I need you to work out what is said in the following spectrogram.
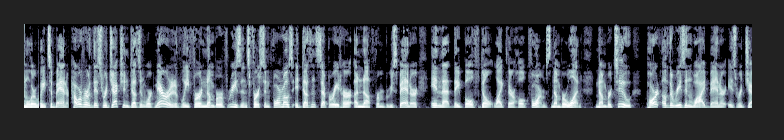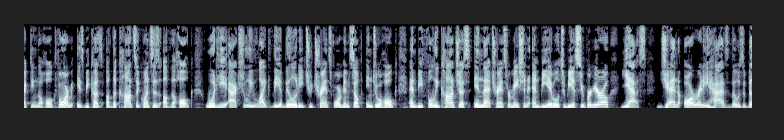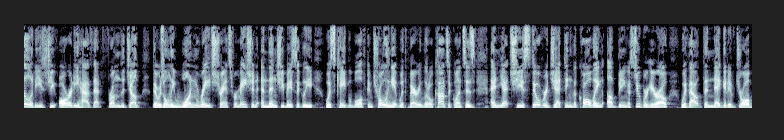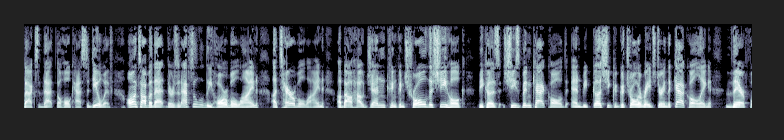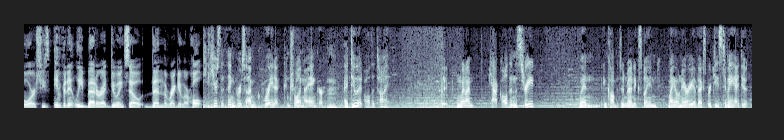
similarly to Banner. However, this rejection doesn't work narratively for a number of reasons. First and foremost, it doesn't separate her enough from Bruce Banner in that they both don't like their Hulk forms. Number one. Number two, Part of the reason why Banner is rejecting the Hulk form is because of the consequences of the Hulk. Would he actually like the ability to transform himself into a Hulk and be fully conscious in that transformation and be able to be a superhero? Yes. Jen already has those abilities. She already has that from the jump. There was only one rage transformation and then she basically was capable of controlling it with very little consequences. And yet she is still rejecting the calling of being a superhero without the negative drawbacks that the Hulk has to deal with. On top of that, there's an absolutely horrible line, a terrible line about how Jen can control the She-Hulk because she's been catcalled and because she could control her rage during the catcalling, therefore she's infinitely better at doing so than the regular Hulk. Here's the thing, Bruce. I'm great at controlling my anger. Hmm. I do it all the time. When I'm catcalled in the street, when incompetent men explain my own area of expertise to me, I do it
